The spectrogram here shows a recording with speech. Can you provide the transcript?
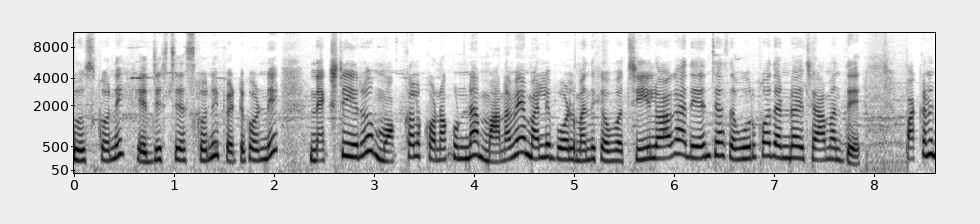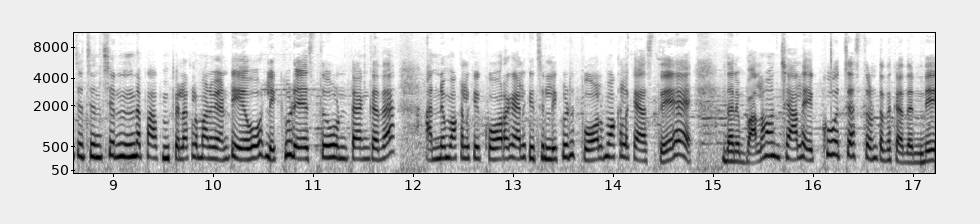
చూసుకొని అడ్జస్ట్ చేసుకొని పెట్టుకోండి. నెక్స్ట్ ఇయర్ మొక్కలు కొనకుండా మనమే మళ్ళీ బోల్డ్ మందికి ఇవ్వచ్చు. ఈలోగా అది ఏం చేస్తా? ఊరుకోదండో ఈ చామంతి. పక్క నుంచి చిన్న చిన్న పాపం పిల్లకలు మనం అంటే ఏవో లిక్విడ్ వేస్తూ ఉంటాం కదా. అన్ని మొక్కలకి కూరగాయలకి ఇచ్చిన లిక్విడ్ పూల మొక్కలకి వేస్తే దాని బలం చాలా ఎక్కువ వచ్చేస్తుంటుంది కదండి.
